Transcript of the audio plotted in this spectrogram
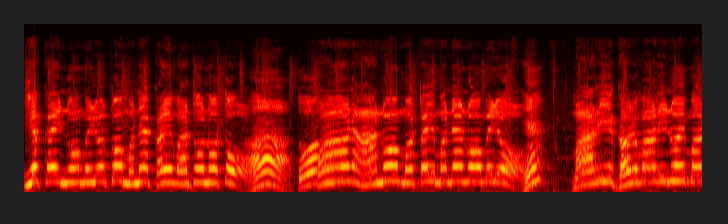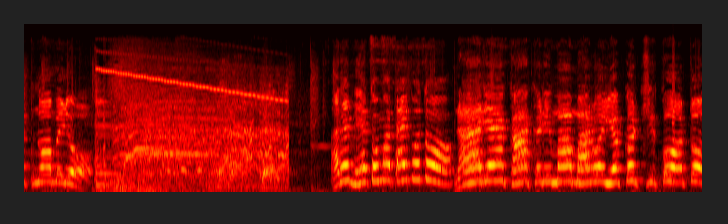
એકય નો મળ્યો તો મને કઈ વાંધો નહોતો. હા તો? પણ આનો મતય મને નો મળ્યો. હે? મારી ઘરવાળીનોય મત નો મળ્યો. અરે મેં તો મત આપ્યો તો. ના રે કાકડીમાં મારો એક જ સિક્કો હતો.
